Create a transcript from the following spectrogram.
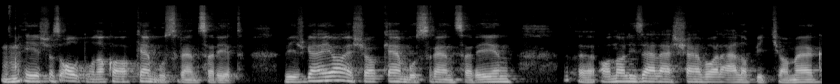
uh-huh. és az autónak a CAN rendszerét vizsgálja, és a CAN rendszerén analizálásával állapítja meg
